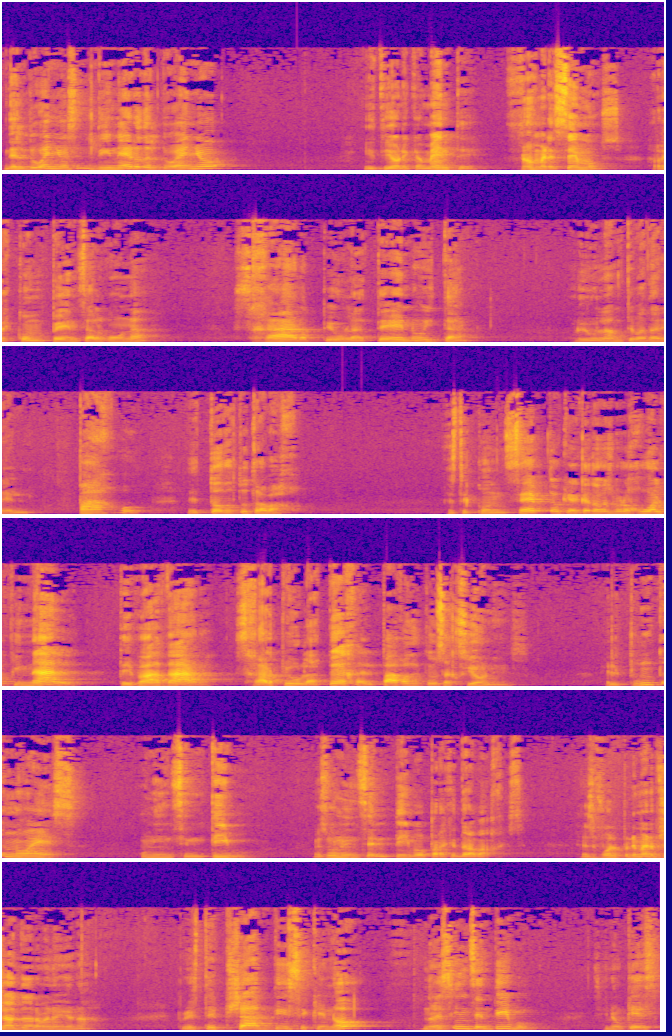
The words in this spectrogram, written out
del dueño, es el dinero del dueño, y teóricamente no merecemos recompensa alguna, Shar, Peulateno y tan. Te va a dar el pago de todo tu trabajo. Este concepto que Akadosh Baruj al final te va a dar, Shar Peulateja, el pago de tus acciones, el punto no es un incentivo, es un incentivo para que trabajes. Ese fue el primer chat de Rabenu Yonah. Pero este Pshat dice que no, no es incentivo, sino que es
